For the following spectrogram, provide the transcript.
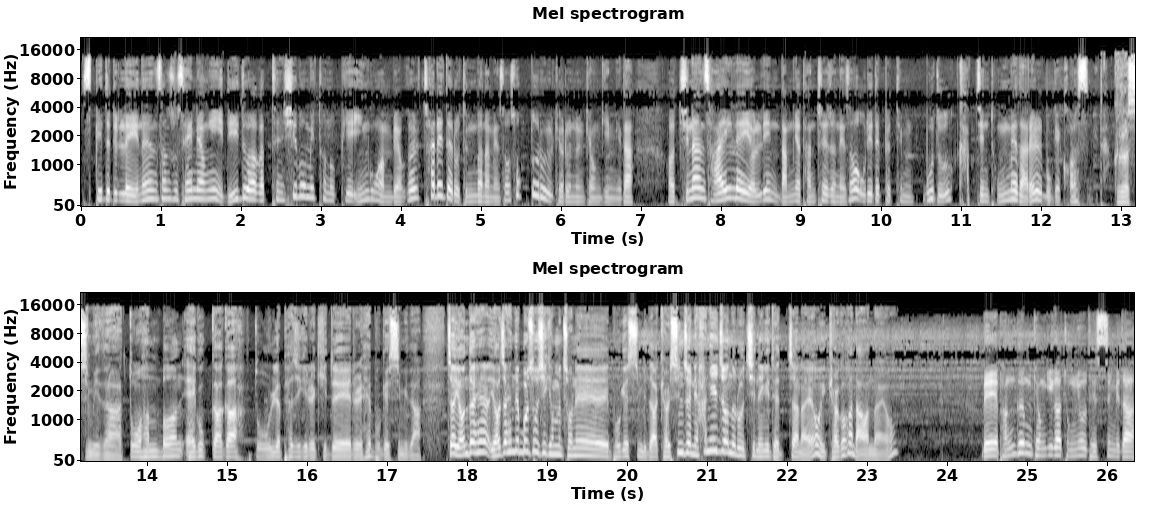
스피드 릴레이는 선수 3명이 리드와 같은 15m 높이의 인공 암벽을 차례대로 등반하면서 속도를 겨루는 경기입니다. 어, 지난 4일에 열린 남녀 단체전에서 우리 대표팀 모두 값진 동메달을 목에 걸었습니다. 그렇습니다. 또 한 번 애국가가 또 울려 퍼지기를 기대를 해보겠습니다. 자, 연다 여자 핸드볼 소식 한번 전해보겠습니다. 결승전이 한일전으로 진행이 됐잖아요. 결과가 나왔나요? 네, 방금 경기가 종료됐습니다.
